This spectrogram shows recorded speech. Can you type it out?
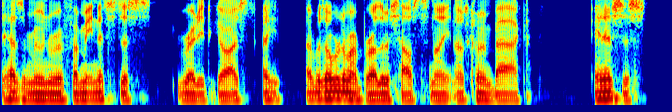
it has a moonroof. I mean, it's just ready to go. I was, I, I was over to my brother's house tonight, and I was coming back, and it's just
